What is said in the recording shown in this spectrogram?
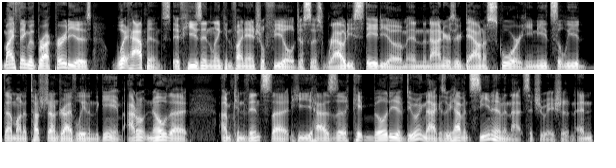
my thing with Brock Purdy is what happens if he's in Lincoln Financial Field, just this rowdy stadium, and the Niners are down a score? He needs to lead them on a touchdown drive late in the game. I don't know that I'm convinced that he has the capability of doing that because we haven't seen him in that situation. And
